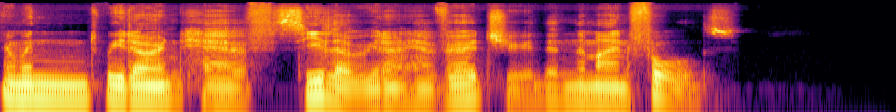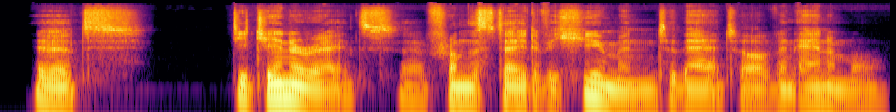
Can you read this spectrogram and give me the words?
And when we don't have sila, we don't have virtue, then the mind falls. It degenerates uh, from the state of a human to that of an animal.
